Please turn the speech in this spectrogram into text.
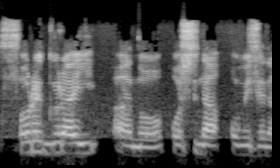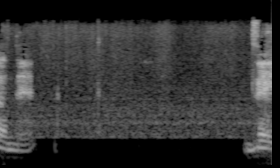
それぐらい、あの、推しなお店なんで、ぜ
